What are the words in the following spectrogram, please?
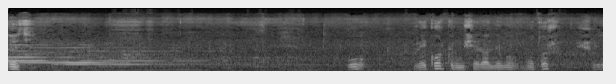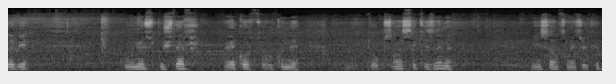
Evet. Bu rekor kırmış herhalde bu motor. Şurada bir Guinness Bushler rekor okundu. 98 değil mi? 1000 santimetre küp.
